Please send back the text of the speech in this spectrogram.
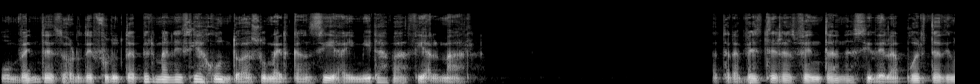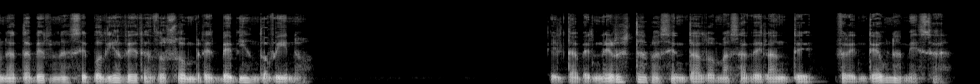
Un vendedor de fruta permanecía junto a su mercancía y miraba hacia el mar. A través de las ventanas y de la puerta de una taberna se podía ver a dos hombres bebiendo vino. El tabernero estaba sentado más adelante, frente a una mesa.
